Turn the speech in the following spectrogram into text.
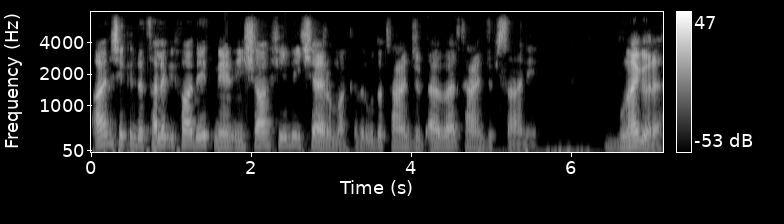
Aynı şekilde talep ifade etmeyen inşa fiili ikiye ayrılmaktadır. Bu da tencüp evvel, tencüp sani. Buna göre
